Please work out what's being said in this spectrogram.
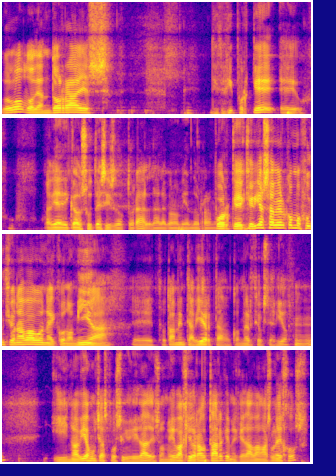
Luego lo de Andorra es ¿y por qué? Eh, Había dedicado su tesis doctoral a la economía andorrana. Porque quería saber cómo funcionaba una economía eh, totalmente abierta al comercio exterior. Y no había muchas posibilidades. O me iba a Gibraltar, que me quedaba más lejos,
